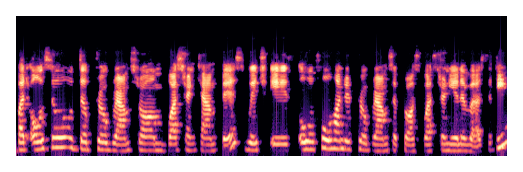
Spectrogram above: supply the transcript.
but also the programs from Western Campus, which is over 400 programs across Western University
